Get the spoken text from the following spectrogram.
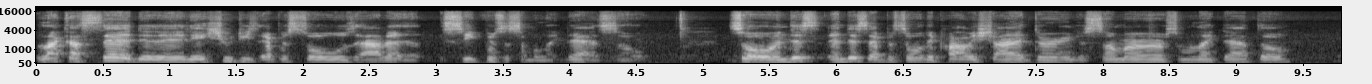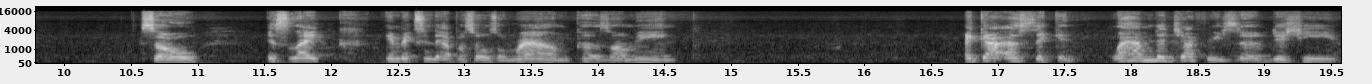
Like I said, they shoot these episodes out of sequence or something like that. So, so in this in this episode, they probably shot it during the summer or something like that, though. So it's like they're mixing the episodes around because I mean, it got us thinking, what happened to Jeffries? Uh, did she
